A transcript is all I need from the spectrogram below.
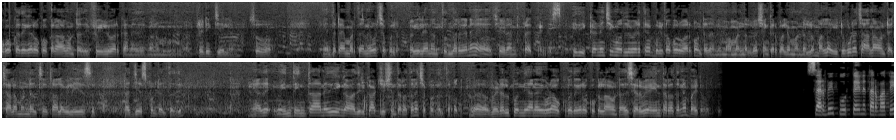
ఒక్కొక్క దగ్గర ఒక్కొక్క లాగా ఉంటుంది. ఫీల్డ్ వర్క్ అనేది మనం ప్రిడిక్ట్ చేయలేము. సో ఎంత టైం పడుతుందని కూడా చెప్పలేము. వీలైనంత తొందరగానే చేయడానికి ప్రయత్నం చేస్తాం. ఇది ఇక్కడ నుంచి మొదలు పెడితే బుల్కాపూర్ వరకు ఉంటుందండి మా మండల్లో శంకర్పల్లి మండల్లో. మళ్ళీ ఇటు కూడా చాలా ఉంటాయి. చాలా మండల్స్ చాలా విలేజెస్ టచ్ చేసుకుంటూ వెళ్తుంది. అదే ఇంత ఇంత అనేది ఇంకా అది రికార్డ్ చేసిన తర్వాతనే చెప్పగలుగుతాం. వెడల్పు ఉంది అనేది కూడా ఒక్కొక్క దగ్గర ఒక్కొక్కలా ఉంటుంది. సర్వే అయిన తర్వాతనే బయటపడుతుంది. సర్వే పూర్తయిన తర్వాతే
